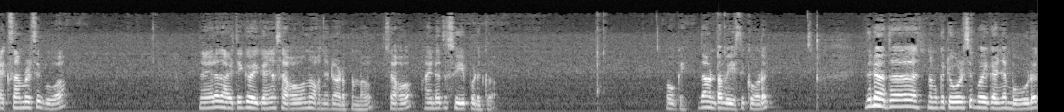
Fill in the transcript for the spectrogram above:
എക്സാമ്പിൾസിൽ പോവുക നേരെ താഴത്തേക്ക് പോയി കഴിഞ്ഞാൽ സെഹോ എന്ന് പറഞ്ഞിട്ട് കിടപ്പുണ്ടാവും. സെഹോ അതിന്റെ അകത്ത് സ്വീപ്പ് എടുക്കുക. ഓക്കെ ഇതാണ് കേട്ടോ ബേസിക് കോഡ് ഇതിന്റെ അകത്ത് നമുക്ക് ടൂൾസിൽ പോയി കഴിഞ്ഞാൽ ബോർഡ്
